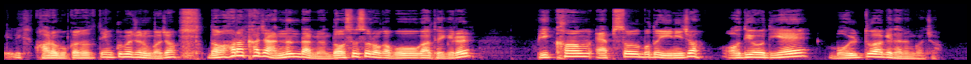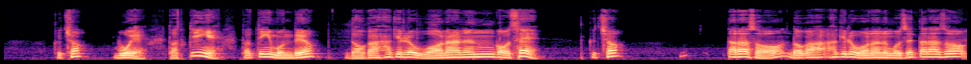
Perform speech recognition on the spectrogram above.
이렇게 괄호 묶어서 띵 꾸며주는 거죠. 너가 허락하지 않는다면, 너 스스로가 뭐가 되기를 become absorbed in이죠. 어디 어디에 몰두하게 되는 거죠. 그쵸? 뭐에? 더 띵에. 더 띵이 뭔데요? 너가 하기를 원하는 것에 그쵸? 따라서 너가 하기를 원하는 것에 따라서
